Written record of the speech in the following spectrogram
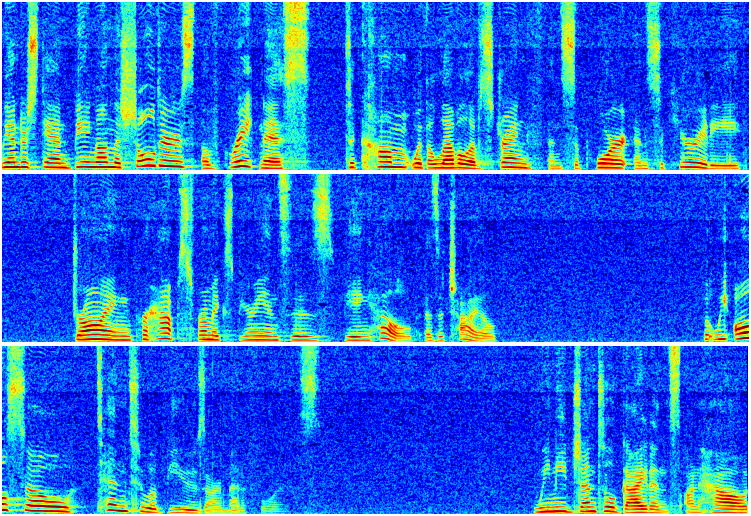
We understand being on the shoulders of greatness to come with a level of strength and support and security, drawing perhaps from experiences being held as a child. But we also tend to abuse our metaphors. We need gentle guidance on how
